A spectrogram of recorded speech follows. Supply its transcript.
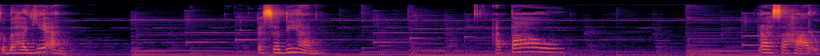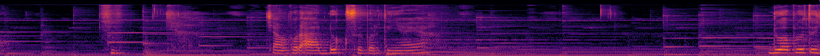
kebahagiaan, kesedihan, atau rasa haru. Campur aduk sepertinya ya. 27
